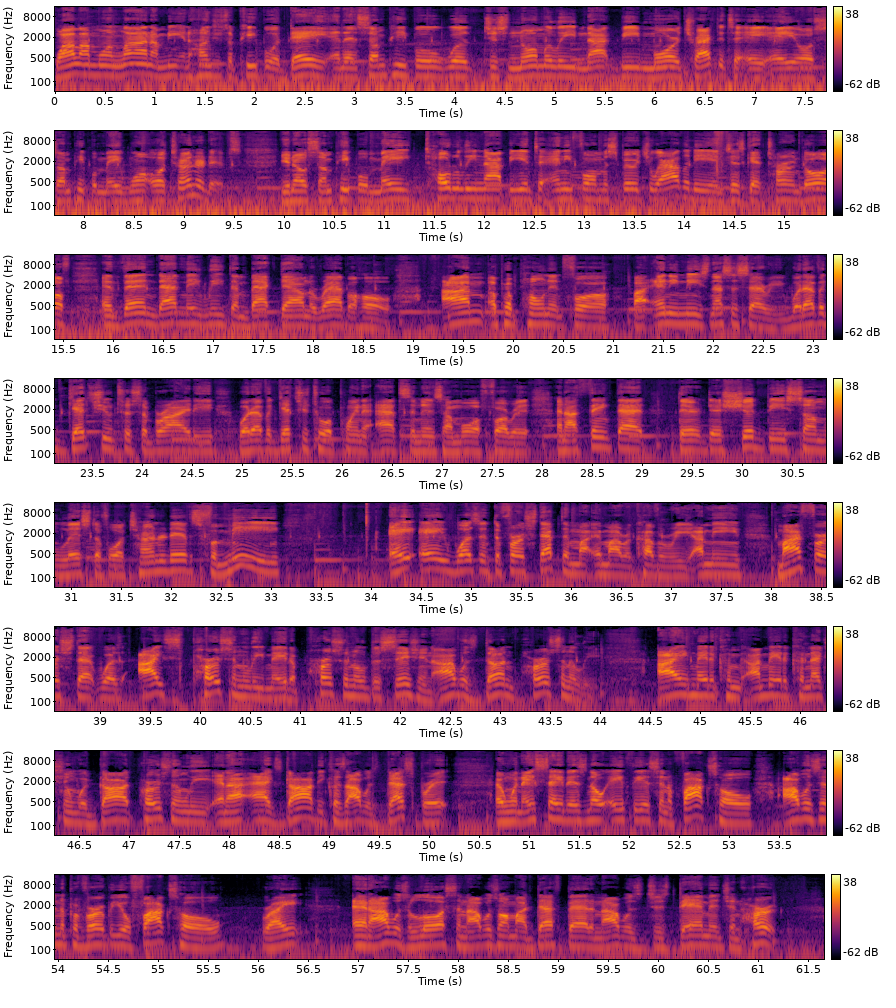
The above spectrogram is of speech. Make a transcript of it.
while I'm online, I'm meeting hundreds of people a day, and then some people would just normally not be more attracted to AA, or some people may want alternatives. You know, some people may totally not be into any form of spirituality and just get turned off, and then that may lead them back down the rabbit hole. I'm a proponent for by any means necessary. Whatever gets you to sobriety, whatever gets you to a point of abstinence, I'm all for it. And I think that there there should be some list of alternatives. For me, AA wasn't the first step in my in my recovery. I mean, my first step was I personally made a personal decision. I was done personally. I made a I made a connection with God personally, and I asked God because I was desperate. And when they say there's no atheist in a foxhole, I was in the proverbial foxhole, right? And I was lost, and I was on my deathbed, and I was just damaged and hurt.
